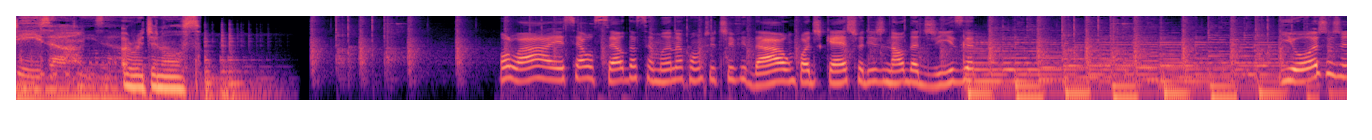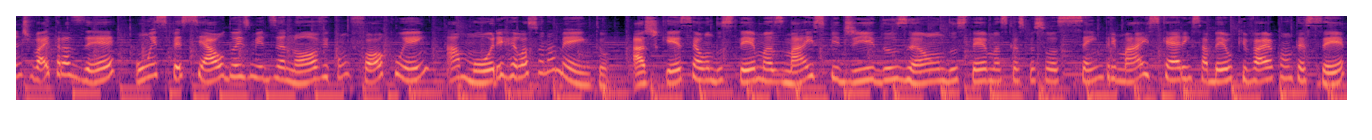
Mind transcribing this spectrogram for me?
Deezer Originals. Olá, esse é o Céu da Semana com um podcast original da Deezer. E hoje a gente vai trazer um especial 2019 com foco em amor e relacionamento. Acho que esse é um dos temas mais pedidos, é um dos temas que as pessoas sempre mais querem saber o que vai acontecer.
